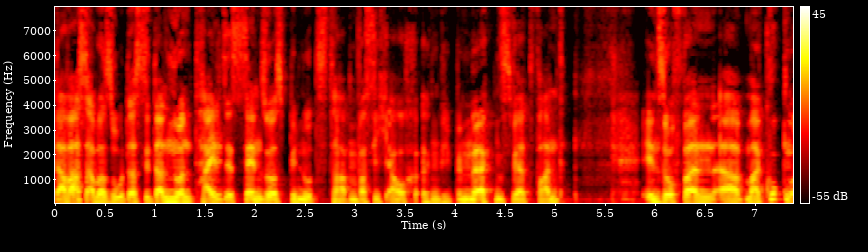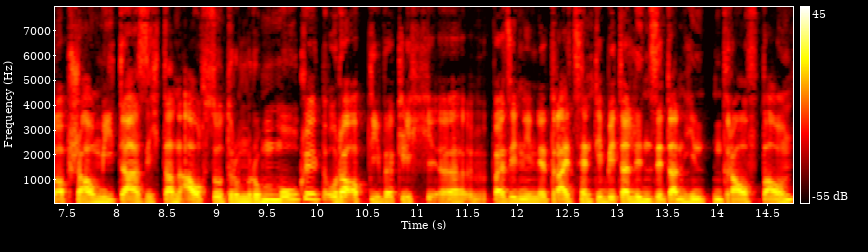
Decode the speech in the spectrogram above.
Da war es aber so, dass sie dann nur einen Teil des Sensors benutzt haben, was ich auch irgendwie bemerkenswert fand. Insofern äh, mal gucken, ob Xiaomi da sich dann auch so drum rummogelt oder ob die wirklich, äh, weiß ich nicht, eine 3 Zentimeter Linse dann hinten drauf bauen.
